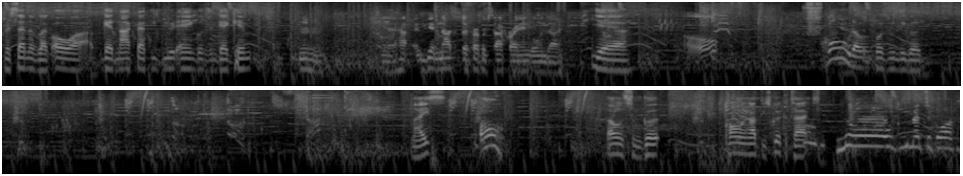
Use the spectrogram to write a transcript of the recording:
percent of like oh uh, get knocked at these weird angles and get gimped. Mm-hmm. Yeah, and get knocked to the perfect Sakurai angle and die. Yeah. Oh. Ooh, that was really good. Nice. Oh! That was some good calling out these quick attacks. No, he meant to go off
